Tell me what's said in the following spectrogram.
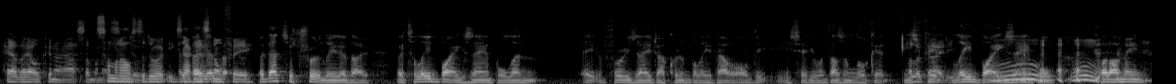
how the hell can I ask someone, someone else else to to do it. Exactly. That's but, not fair. But that's a true leader, though. But to lead by example, and eh, for his age, I couldn't believe how old he, he said he was. Doesn't look it. He's look fit. 80. Lead by example. but I mean,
